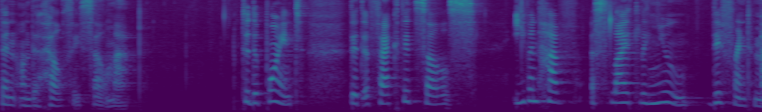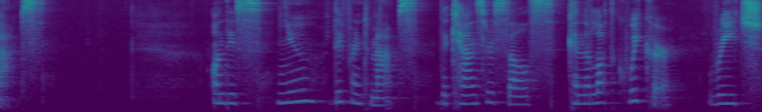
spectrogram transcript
than on the healthy cell map to the point that affected cells even have a slightly new, different maps. On these new, different maps, the cancer cells can a lot quicker reach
